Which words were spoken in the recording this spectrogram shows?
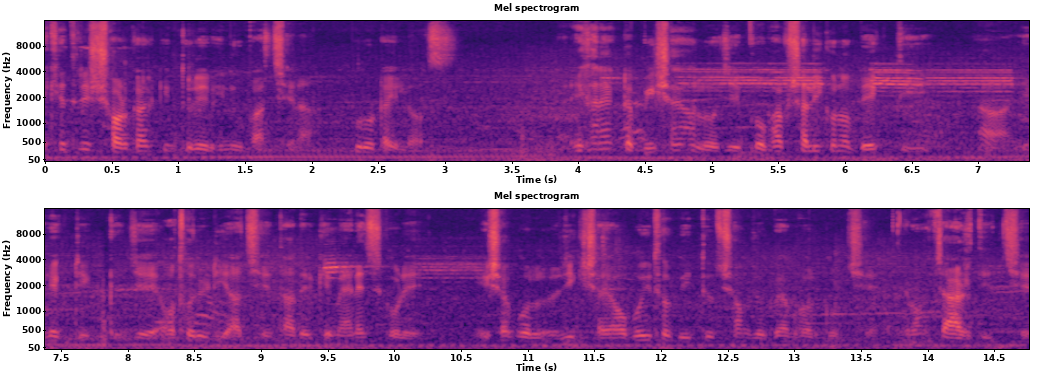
এক্ষেত্রে সরকার কিন্তু রেভিনিউ পাচ্ছে না, পুরোটাই লস এখানে একটা বিষয় হলো যে, প্রভাবশালী কোনো ব্যক্তি ইলেকট্রিক যে অথরিটি আছে, তাদেরকে ম্যানেজ করে এই সকল রিক্সায় অবৈধ বিদ্যুৎ সংযোগ ব্যবহার করছে এবং চার্জ দিচ্ছে।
